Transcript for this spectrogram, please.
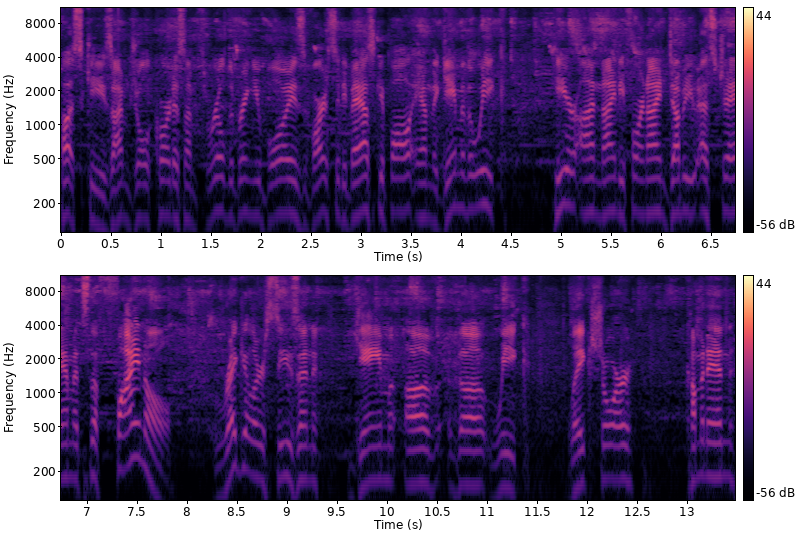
Huskies. I'm Joel Cordes. I'm thrilled to bring you boys varsity basketball and the game of the week here on 94.9 WSJM. It's the final regular season game of the week. Lakeshore coming in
